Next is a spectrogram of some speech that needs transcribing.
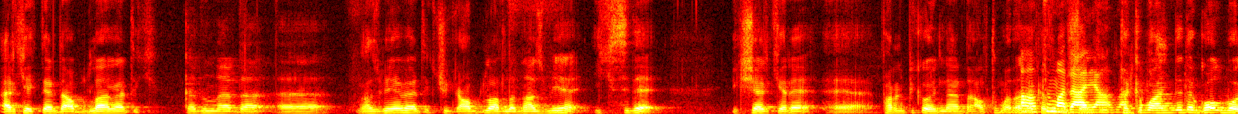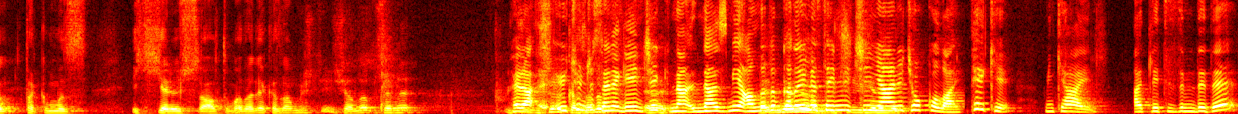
Erkeklerde Abdullah'a verdik. Kadınlarda e, Nazmiye'ye verdik. Çünkü Abdullah'la Nazmiye ikisi de ikişer kere e, paralimpik oyunlarda altın madalya Altın madalya aldılar. Takım halinde de golbol takımımız iki kere üst altın madalya kazanmıştı. İnşallah bu sene Herhalde üçüncü kazanıp- sene gelecek Evet. Na- Nazmiye anladığım Ben kadarıyla senin için yani gelecek. çok kolay. Peki Mikail atletizmde de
